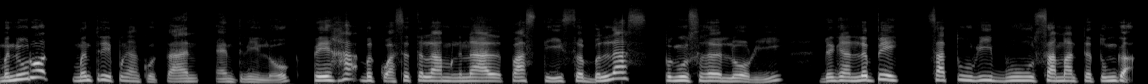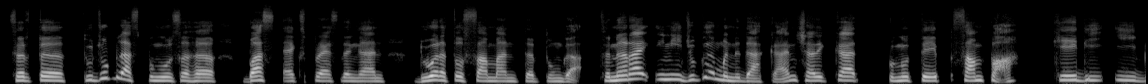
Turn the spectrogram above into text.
Menurut Menteri Pengangkutan Anthony Lok, pihak berkuasa telah mengenal pasti 11 pengusaha lori dengan lebih 1,000 saman tertunggak serta 17 pengusaha bas ekspres dengan 200 saman tertunggak. Senarai ini juga mendedahkan syarikat pengutip sampah KDEB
